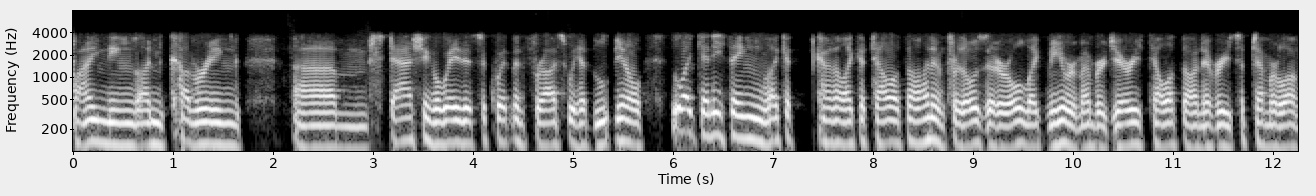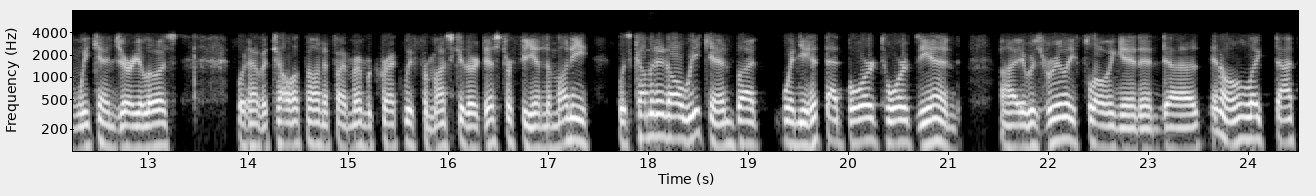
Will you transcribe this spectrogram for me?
finding, uncovering, um, stashing away this equipment for us. We had, you know, like anything, like a kind of like a telethon. And for those that are old like me, remember Jerry's telethon every September long weekend. Jerry Lewis would have a telethon, if I remember correctly, for muscular dystrophy, and the money was coming in all weekend. But when you hit that board towards the end, uh, it was really flowing in, and uh, you know, like that's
